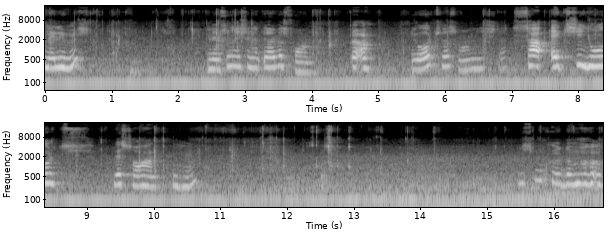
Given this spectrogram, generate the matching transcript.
Neliymiş? Mevsim yeşillikleri ve soğan. Aa, Yoğurt ve soğan işte. sa ekşi yoğurt ve soğan. Hı hı. Hiç mi kırdım?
